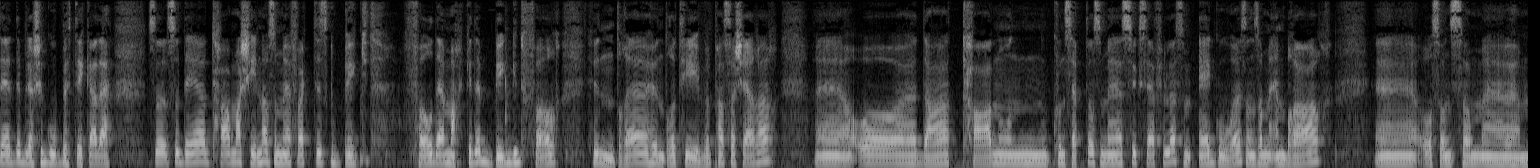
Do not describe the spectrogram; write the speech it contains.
Det, det blir ikke god butikk av det. Så, så, det å ta maskiner som er faktisk bygd for det markedet, bygd for 100-120 passasjerer, eh, og da ta noen konsepter som er suksessfulle, som er gode, sånn som Embraer, Eh, og sånn som eh,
